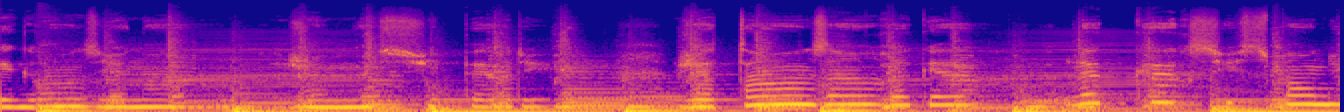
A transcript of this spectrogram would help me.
Grands yeux noirs, je me suis perdue. J'attends un regard, le cœur suspendu.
